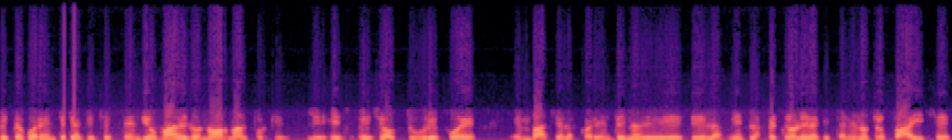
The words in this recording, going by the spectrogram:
esta cuarentena que se extendió más de lo normal, porque ese octubre fue en base a las cuarentenas de, las, las petroleras que están en otros países,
